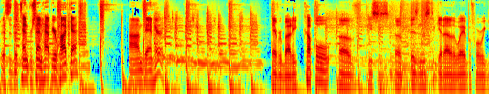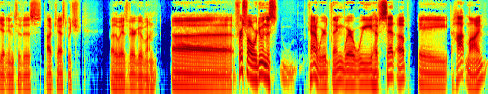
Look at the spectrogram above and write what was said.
this is the 10% Happier podcast. I'm Dan Harris. Hey, everybody. Couple of pieces of business to get out of the way before we get into this podcast, which, by the way, is a very good one. Uh, first of all, we're doing this kind of weird thing where we have set up a hotline,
